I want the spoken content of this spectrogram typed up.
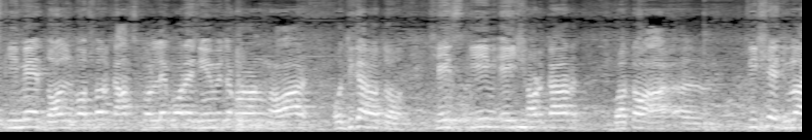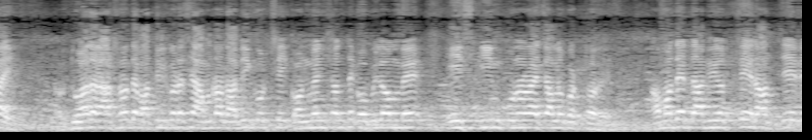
স্কিমে দশ বছর কাজ করলে পরে নিয়মিতকরণ হওয়ার অধিকার হতো, সেই স্কিম এই সরকার গত ত্রিশে জুলাই দু হাজার আঠারোতে বাতিল করেছে। আমরা দাবি করছি এই কনভেনশন থেকে অবিলম্বে এই স্কিম পুনরায় চালু করতে হবে। আমাদের দাবি হচ্ছে রাজ্যের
